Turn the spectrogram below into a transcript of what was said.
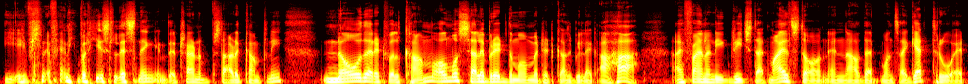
if, if anybody is listening and they're trying to start a company, know that it will come. Almost celebrate the moment it comes. Be like, aha, I finally reached that milestone. And now that once I get through it,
